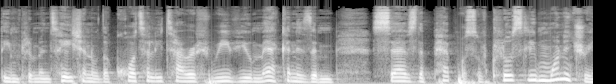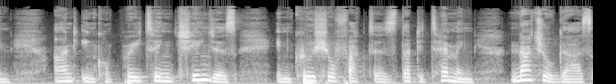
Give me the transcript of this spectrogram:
The implementation of the quarterly tariff review mechanism serves the purpose of closely monitoring and incorporating changes in crucial factors that determine natural gas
